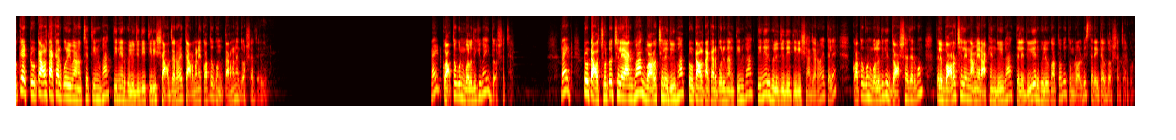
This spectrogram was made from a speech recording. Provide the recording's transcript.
ওকে টোটাল টাকার পরিমাণ হচ্ছে তিন ভাগ, তিনের ভ্যালু যদি তিরিশ হাজার হয়, তার মানে কত গুণ? তার মানে দশ হাজার গুণ। রাইট কত গুণ বলো দেখি ভাই? দশ হাজার। রাইট টোটাল ছোট ছেলে এক ভাগ, বড় ছেলে দুই ভাগ টোটাল টাকার পরিমাণ তিন ভাগ, তিনের ভ্যালু যদি তিরিশ হাজার হয়, তাহলে কত গুণ বলো দেখি? দশ হাজার গুণ। তাহলে বড় ছেলের নামে রাখেন দুই ভাগ, তাহলে দুইয়ের ভ্যালু কত হবে? তোমরা অলবেস তাহলে এটাও দশ হাজার গুণ।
